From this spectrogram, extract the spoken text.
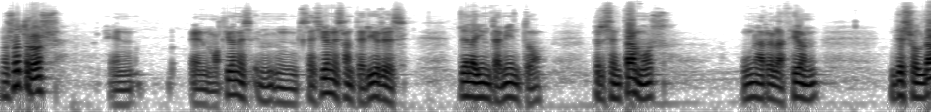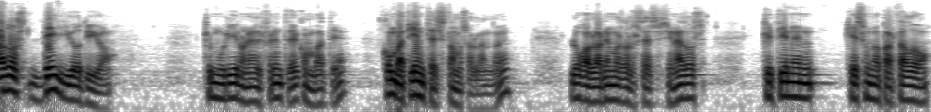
Nosotros, en, mociones, en sesiones anteriores del ayuntamiento, presentamos una relación de soldados de Llodio que murieron en el frente de combate, combatientes estamos hablando, ¿eh? luego hablaremos de los asesinados, que tienen, que es un apartado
